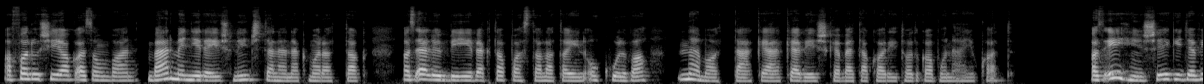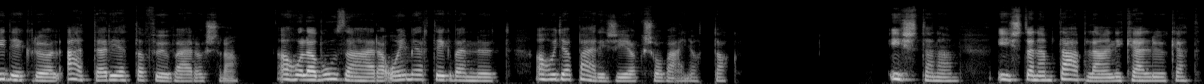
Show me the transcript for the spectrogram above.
A falusiak azonban, bármennyire is nincs telenek maradtak, az előbbi évek tapasztalatain okulva nem adták el kevéske betakarított gabonájukat. Az éhínség így a vidékről átterjedt a fővárosra ahol a búzaára oly mértékben nőtt, ahogy a párizsiak soványodtak. Istenem, Istenem, táplálni kell őket,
